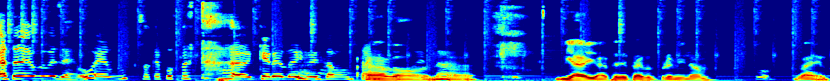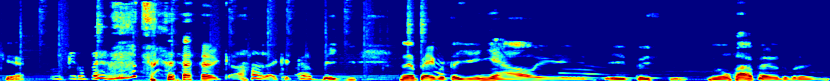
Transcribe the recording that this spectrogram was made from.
até eu vou dizer, ou é um que só quer panfletar, querendo às vezes dar vontade. Ah, bom, não. E aí, vai fazer pergunta pra mim, não? Vou. Vai, o que é? O que que eu pergunto? Caraca, acabei de uma pergunta genial e, e tu não faz a pergunta pra mim.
